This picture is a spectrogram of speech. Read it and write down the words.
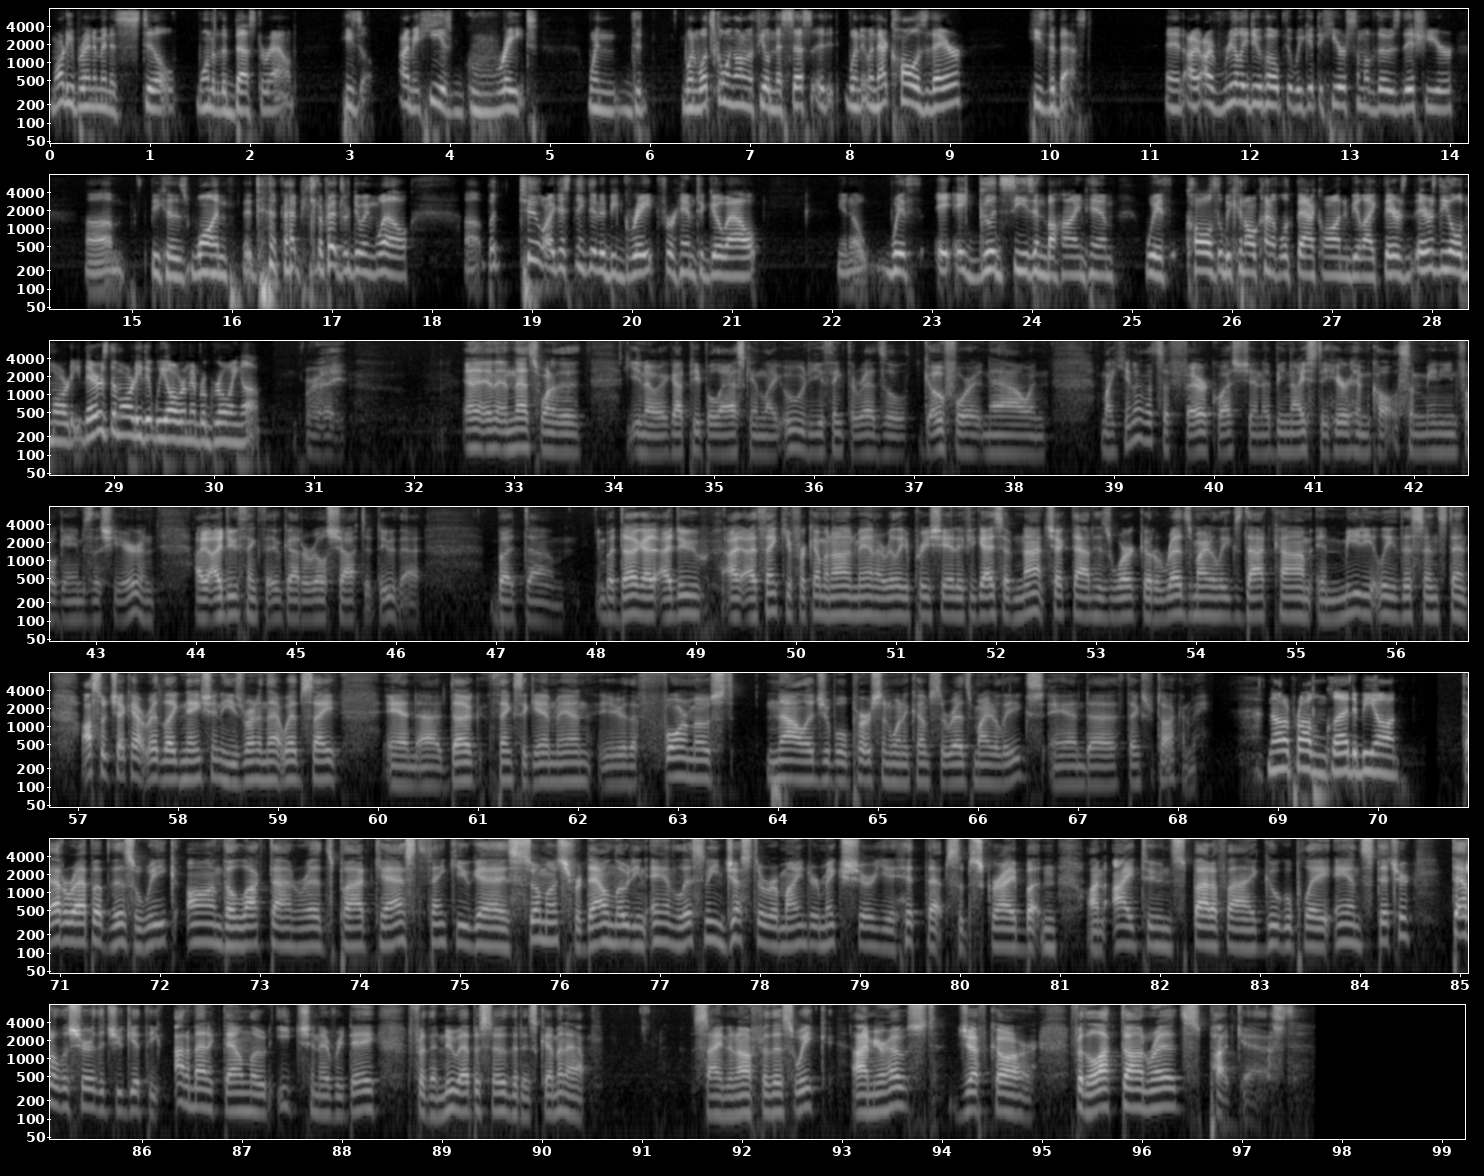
Marty Brennaman is still one of the best around. He's I mean he is great when the when what's going on in the field necess- when when that call is there, he's the best. And I, I really do hope that we get to hear some of those this year, um, because one, that the Reds are doing well, uh, but two, I just think that it'd be great for him to go out, you know, with a, a good season behind him, with calls that we can all kind of look back on and be like, there's there's the old Marty, there's the Marty that we all remember growing up. Right. And, and, and that's one of the you know, I got people asking like, "Ooh, do you think the Reds will go for it now?" And I'm like, you know, that's a fair question. It'd be nice to hear him call some meaningful games this year, and I, I do think they've got a real shot to do that. But um, but Doug, I, I do I, I thank you for coming on, man. I really appreciate it. If you guys have not checked out his work, go to RedsMinorLeagues.com immediately this instant. Also check out Redleg Nation. He's running that website. And uh, Doug, thanks again, man. You're the foremost knowledgeable person when it comes to Reds minor leagues, and uh, thanks for talking to me. Not a problem. Glad to be on. That'll wrap up this week on the Locked On Reds podcast. Thank you guys so much for downloading and listening. Just a reminder make sure you hit that subscribe button on iTunes, Spotify, Google Play, and Stitcher. That'll assure that you get the automatic download each and every day for the new episode that is coming out. Signing off for this week. I'm your host, Jeff Carr, for the Locked On Reds podcast.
